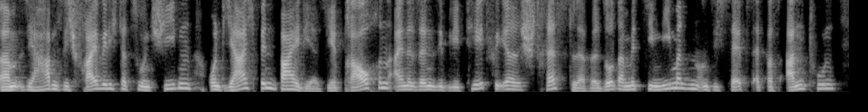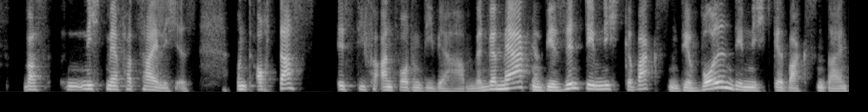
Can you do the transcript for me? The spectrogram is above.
Ähm, sie haben sich freiwillig dazu entschieden und ja, ich bin bei dir. Sie brauchen eine Sensibilität für ihre Stresslevel, so damit sie niemanden und sich selbst etwas antun, was nicht mehr verzeihlich ist. Und auch das ist die Verantwortung, die wir haben. Wenn wir merken, wir sind dem nicht gewachsen, wir wollen dem nicht gewachsen sein,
